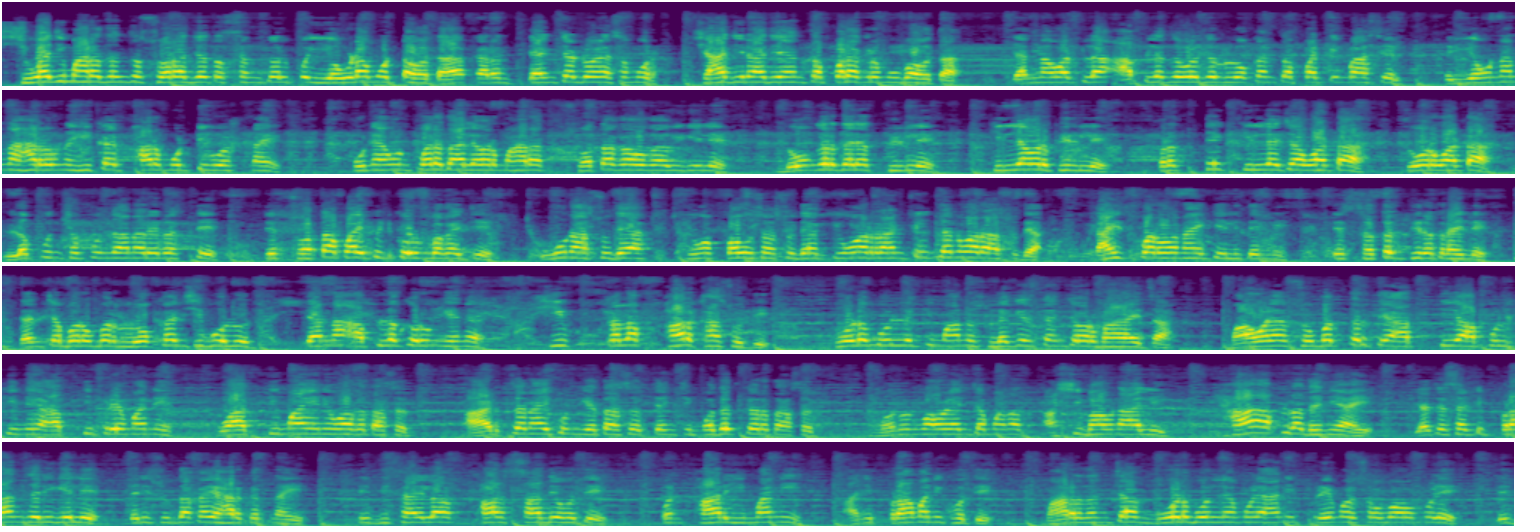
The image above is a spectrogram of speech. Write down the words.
शिवाजी महाराजांचा स्वराज्याचा संकल्प एवढा मोठा होता कारण त्यांच्या डोळ्यासमोर शहाजीराजे यांचा पराक्रम उभा होता. त्यांना वाटलं आपल्याजवळ जर लोकांचा पाठिंबा असेल तर यवनांना हरवणं ही काय फार मोठी गोष्ट नाही. पुण्याहून परत आल्यावर महाराज स्वतः गावोगावी गेले डोंगर दऱ्यात फिरले किल्ल्यावर फिरले. प्रत्येक किल्ल्याच्या वाटा चोर वाटा लपून छपून जाणारे रस्ते ते स्वतः पायपीट करून बघायचे. ऊन असू द्या किंवा पाऊस असू द्या किंवा रानटी जनावर असू द्या. काहीच पर्वा नाही केली त्यांनी. ते सतत फिरत राहिले. त्यांच्या बरोबर लोकांशी बोलून त्यांना आपलं करून घेणं ही कला फार खास होती. थोडं बोललं की माणूस लगेच त्यांच्यावर भाळायचा. मावळ्यांसोबत तर ते अति आपुलकीने अति प्रेमाने व अति मायेने वागत असत. अडचण ऐकून घेत असत त्यांची मदत करत असत. म्हणून मावळ्यांच्या मनात अशी भावना आली हा आपला धनी आहे. याच्यासाठी प्राण जरी गेले तरी सुद्धा काही हरकत नाही. ते दिसायला फार साधे होते पण फार इमानी आणि प्रामाणिक होते. महाराजांच्या गोड बोलण्यामुळे आणि प्रेमळ स्वभावामुळे ते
